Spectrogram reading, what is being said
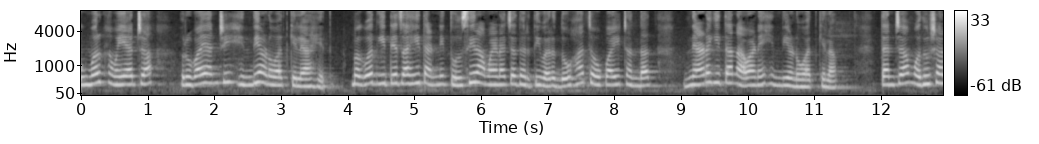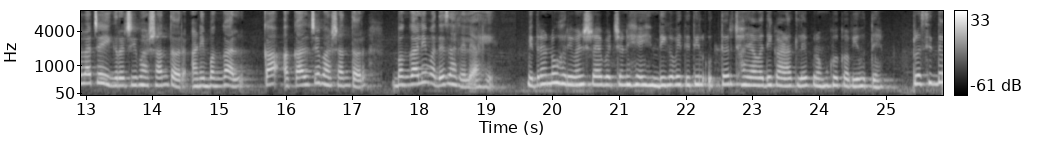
उमर खमैयाच्या रुबायांची हिंदी अनुवाद केले आहेत. भगवद्गीतेचाही त्यांनी तुलसी रामायणाच्या धर्तीवर दोहा चौपाई छंदात ज्ञानगीता नावाने हिंदी अनुवाद केला. त्यांच्या मधुशालाचे इंग्रजी भाषांतर आणि बंगाल का अकालचे भाषांतर बंगालीमध्ये झालेले आहे. मित्रांनो हरिवंश राय बच्चन हे हिंदी कवितेतील उत्तर छायावादी काळातले प्रमुख कवी होते. प्रसिद्ध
